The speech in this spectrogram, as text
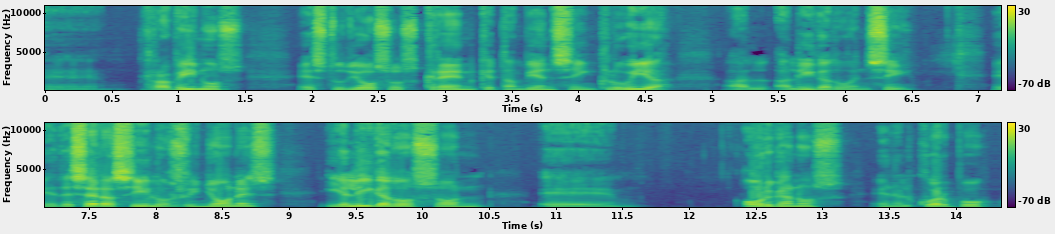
eh, rabinos estudiosos creen que también se incluía al, hígado en sí. Eh, de ser así, los riñones y el hígado son órganos en el cuerpo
